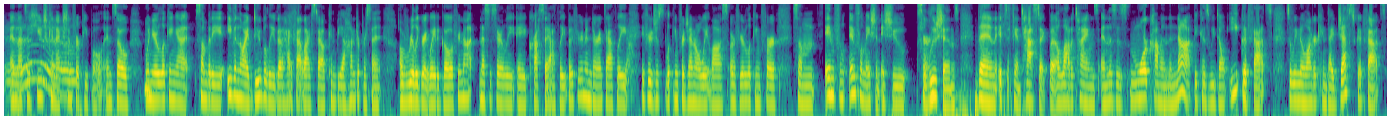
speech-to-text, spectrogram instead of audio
And that's a huge connection for people. And so when you're looking at somebody, even though I do believe that a high fat lifestyle can be 100% a really great way to go, if you're not necessarily a CrossFit athlete, but if you're an endurance athlete, if you're just looking for general weight loss, or if you're looking for some infl- inflammation issue solutions, then it's fantastic. But a lot of times, and this is more common than not because we don't eat good fats, so we no longer can digest good fats.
